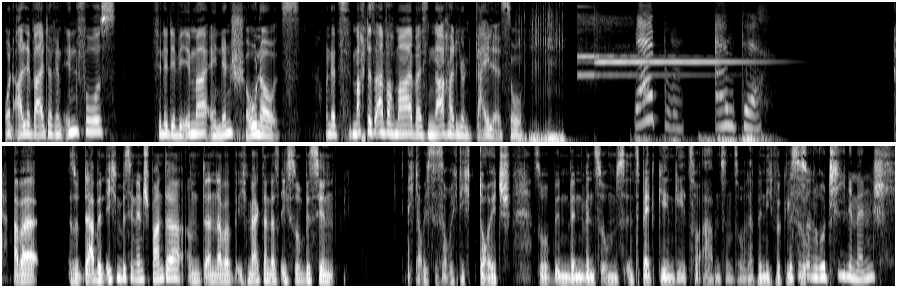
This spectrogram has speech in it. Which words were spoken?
Und alle weiteren Infos findet ihr wie immer in den Show Notes. Und jetzt macht es einfach mal, weil es nachhaltig und geil ist. So. Aber also da bin ich ein bisschen entspannter und dann aber ich merke dann, dass ich so ein bisschen ich glaube, es ist auch richtig deutsch, so bin, wenn wenn es ums ins Bett gehen geht so abends und so, da bin ich wirklich Bist du so so ein Routinemensch?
